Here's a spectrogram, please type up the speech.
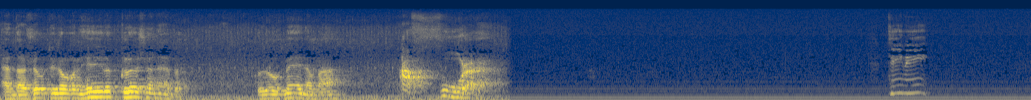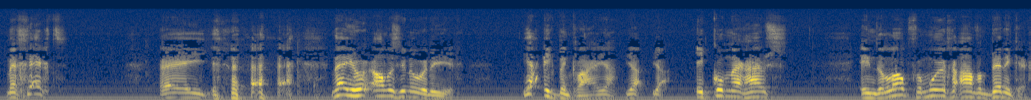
En daar zult u nog een hele klus aan hebben. Geloof mij nou maar. Afvoeren! Tini? Met Gert? Hé. Hey. nee hoor, alles in orde hier. Ja, ik ben klaar, ja, ja, ja. Ik kom naar huis. In de loop van morgenavond ben ik er.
